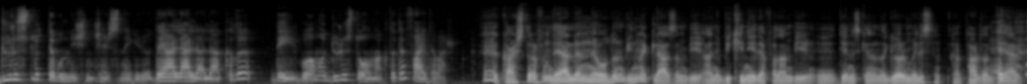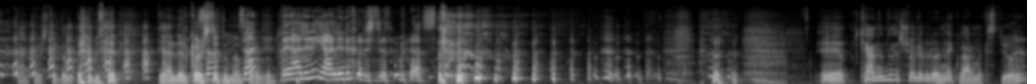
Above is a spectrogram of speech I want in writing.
dürüstlük de bunun işin içerisine giriyor. Değerlerle alakalı değil bu ama dürüst olmakta da fayda var. Evet, karşı tarafın değerlerinin ne olduğunu bilmek lazım. Bir hani bikiniyle falan bir e, deniz kenarında görmelisin. Ha, pardon, değer ben karıştırdım. bir de değerleri karıştırdım sen, ben sen pardon. Değerlerin yerlerini karıştırdın biraz. e, kendimden şöyle bir örnek vermek istiyorum.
